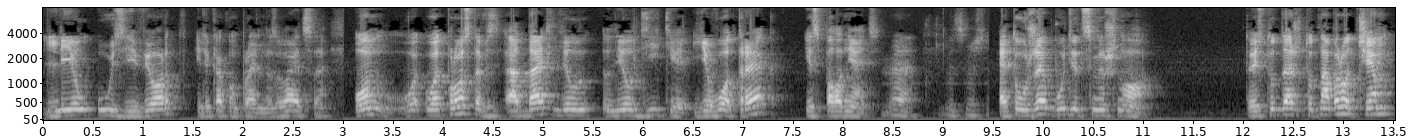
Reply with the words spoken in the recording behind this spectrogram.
Лил Узи Верт, или как он правильно называется, он вот, вот просто отдать Лил, Лил Дике его трек исполнять, Да, будет смешно. это уже будет смешно. То есть тут даже, тут наоборот, чем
